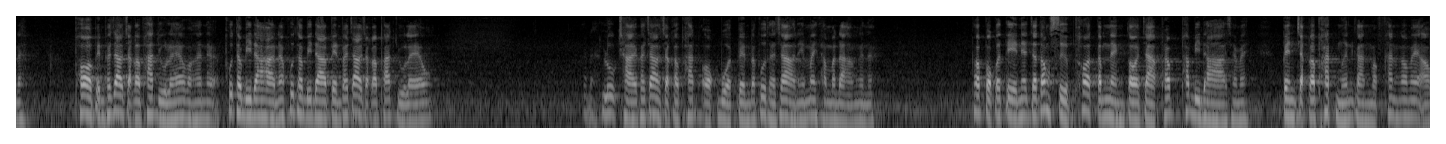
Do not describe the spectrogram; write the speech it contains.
นะพ่อเป็นพระเจ้าจักรพรรดิอยู่แล้วว่างั้นเนี่ยพุทธบิดานะพุทธบิดาเป็นพระเจ้าจักรพรรดิอยู่แล้วลูกชายพระเจ้าจักรพรรดิออกบวชเป็นพระพุทธเจ้านี่ไม่ธรรมดาเหมือนกันนะ เพราะปกติเนี่ยจะต้องสืบทอดตำแหน่งต่อจากพระพระบิดาใช่ไหมเป็นจักรพรรดิเหมือนกันบอกท่านก็ไม่เอา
